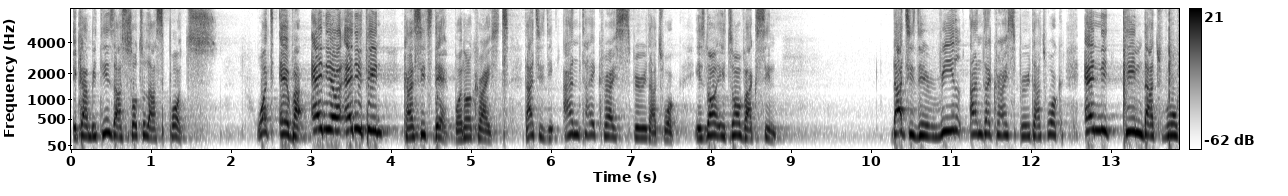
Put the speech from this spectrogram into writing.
It can be things as subtle as sports. Whatever, any or anything can sit there, but not Christ. That is the Antichrist spirit at work. It's not, it's not vaccine. That is the real Antichrist spirit at work. Anything that will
